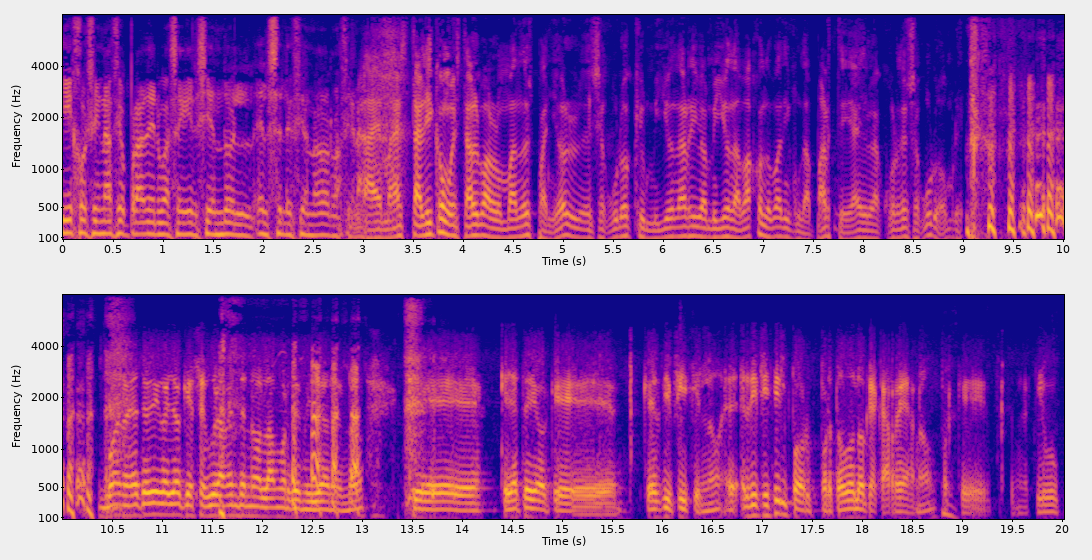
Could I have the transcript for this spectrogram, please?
Y José Ignacio Prader va a seguir siendo el, el seleccionador nacional. Además, tal y como está el balonmano español, eh, seguro que un millón arriba, un millón abajo no va a ninguna parte. Hay el acuerdo seguro, hombre. bueno, ya te digo yo que seguramente no hablamos de millones, ¿no? Que, ya te digo que, que es difícil, ¿no? Es difícil por, por todo lo que acarrea, ¿no? Porque, en el club,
